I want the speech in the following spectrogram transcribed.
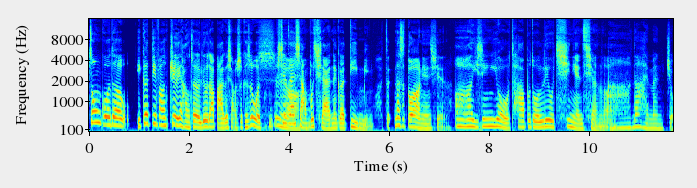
中国的一个地方，距离杭州有六到八个小时，可是我啊现在想不起来那个地名这那是多少年前啊、已经有差不多六七年前了，啊？那还蛮久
